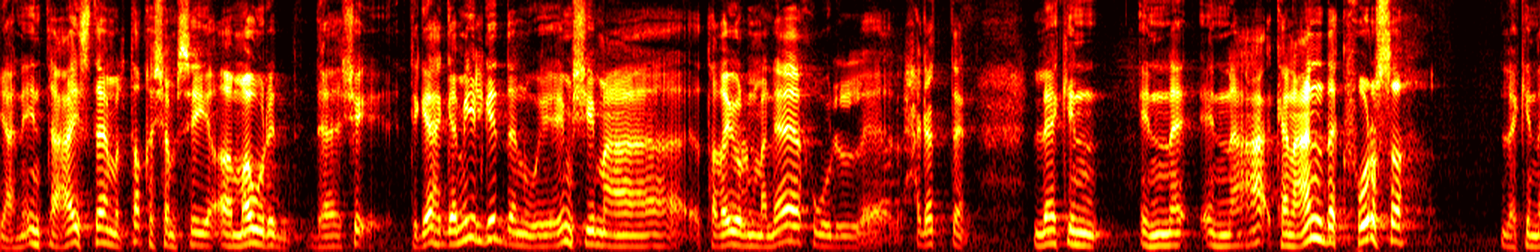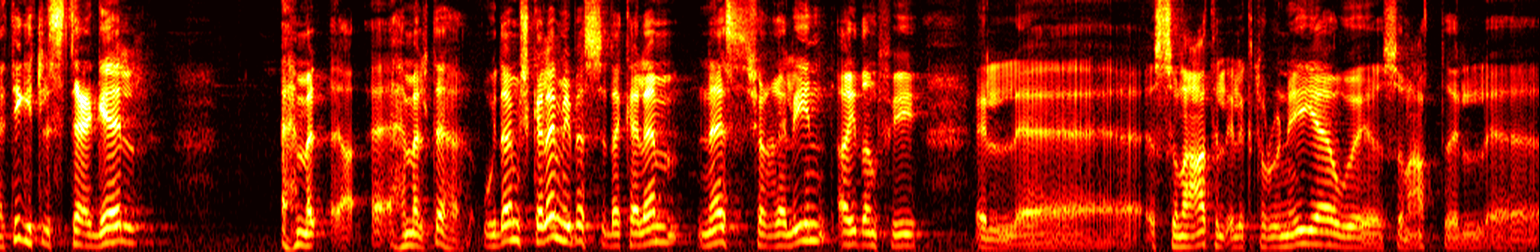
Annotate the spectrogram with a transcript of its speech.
يعني أنت عايز تعمل طاقة شمسية آه مورد ده شيء اتجاه جميل جدا ويمشي مع تغير المناخ والحاجات التانية. لكن إن ع- كان عندك فرصة لكن نتيجة الاستعجال أهمل أهملتها. وده مش كلامي بس ده كلام ناس شغالين أيضا في ال- الصناعات الإلكترونية وصناعات آه،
